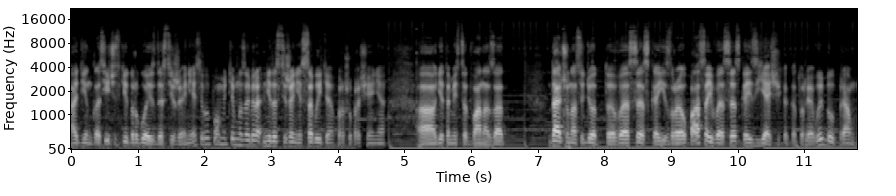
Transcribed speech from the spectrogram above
один классический, другой из достижений, если вы помните, мы забираем, не достижение, события, прошу прощения, а, где-то месяца два назад. Дальше у нас идет ВСС из Royal Pass и ВСС из ящика, который я выбил прям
